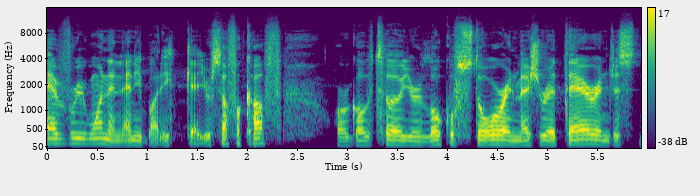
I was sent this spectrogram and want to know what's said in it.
everyone and anybody get yourself a cuff or go to your local store and measure it there and just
